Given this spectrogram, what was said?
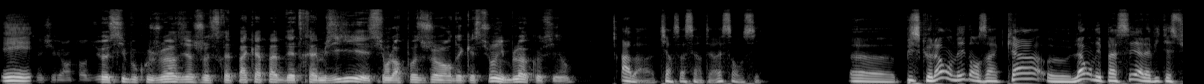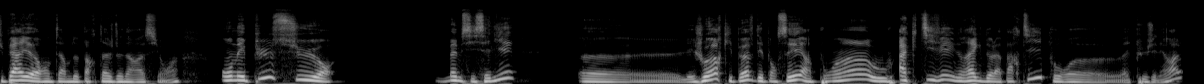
Et j'ai entendu aussi beaucoup de joueurs dire je ne serais pas capable d'être MJ et si on leur pose ce genre de questions, ils bloquent aussi. Hein. Ah bah tiens, ça c'est intéressant aussi. Euh, puisque là on est dans un cas, euh, là on est passé à la vitesse supérieure en termes de partage de narration. Hein. On n'est plus sur, même si c'est lié, euh, les joueurs qui peuvent dépenser un point ou activer une règle de la partie pour être plus général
